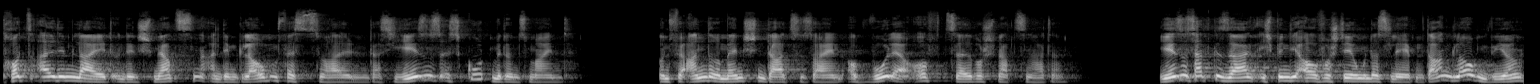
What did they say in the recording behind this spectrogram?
trotz all dem Leid und den Schmerzen an dem Glauben festzuhalten, dass Jesus es gut mit uns meint und für andere Menschen da zu sein, obwohl er oft selber Schmerzen hatte. Jesus hat gesagt, ich bin die Auferstehung und das Leben. Daran glauben wir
